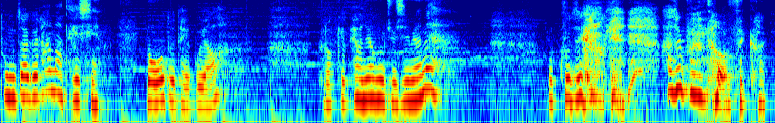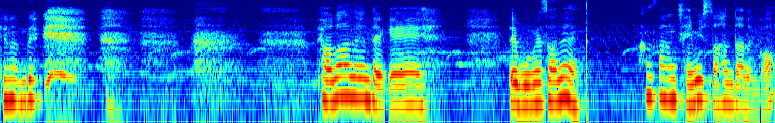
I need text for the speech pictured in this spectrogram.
동작을 하나 대신 넣어도 되고요. 그렇게 변형을 주시면 은 뭐 굳이 그렇게 하실 필요도 없을 것 같긴 한데 변화는 되게 내 몸에서는 항상 재밌어 한다는 거.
